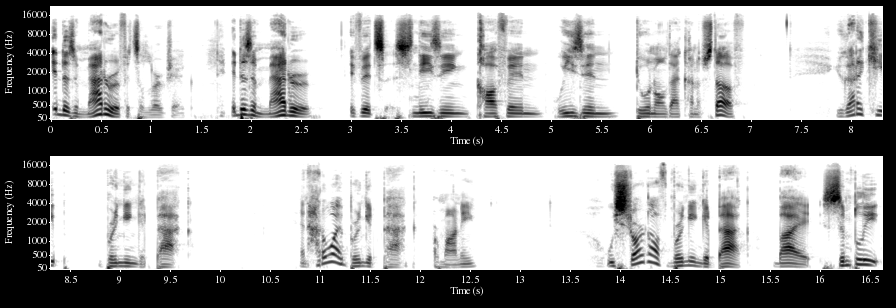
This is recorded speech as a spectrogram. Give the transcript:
it doesn't matter if it's allergic. It doesn't matter if it's sneezing, coughing, wheezing, doing all that kind of stuff. You got to keep bringing it back. And how do I bring it back, Armani? We start off bringing it back by simply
